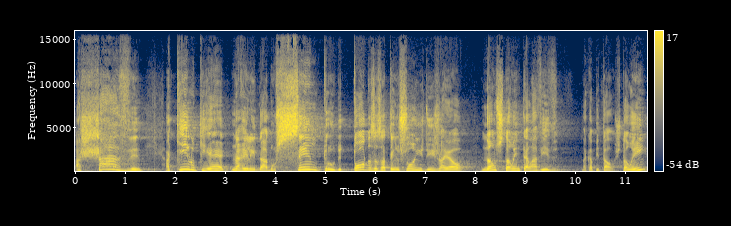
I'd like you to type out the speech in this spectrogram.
A chave, aquilo que é, na realidade, o centro de todas as atenções de Israel, não estão em Tel Aviv, na capital, estão em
